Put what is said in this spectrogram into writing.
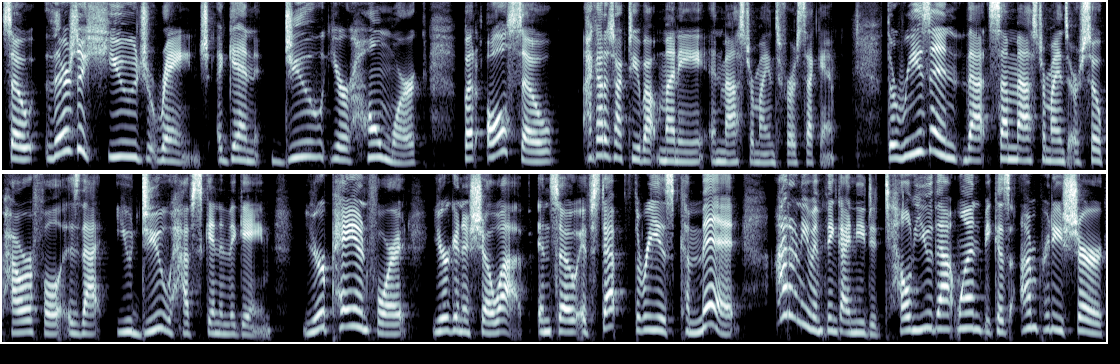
So there's a huge range. Again, do your homework, but also I got to talk to you about money and masterminds for a second. The reason that some masterminds are so powerful is that you do have skin in the game. You're paying for it, you're going to show up. And so if step three is commit, I don't even think I need to tell you that one because I'm pretty sure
